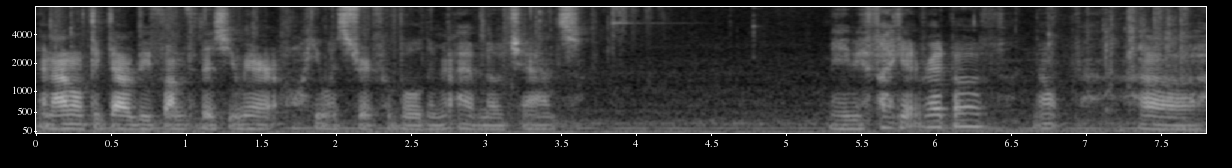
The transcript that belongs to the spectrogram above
and I don't think that would be fun for this Ymir. Oh, he went straight for Boulder. I have no chance. Maybe if I get red buff. Nope. Uh, I'm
